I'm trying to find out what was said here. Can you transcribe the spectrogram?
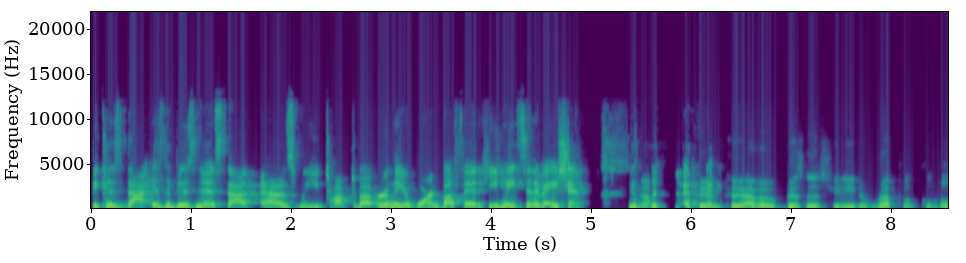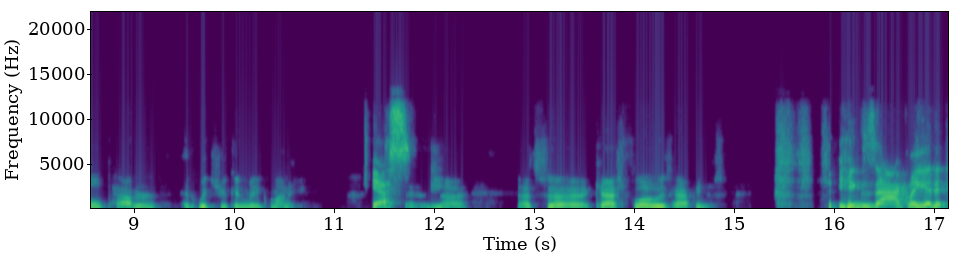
because that is a business that as we talked about earlier warren buffett he hates innovation. Yeah. and to have a business you need a replicable pattern at which you can make money. Yes. And uh, that's uh, cash flow is happiness exactly and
